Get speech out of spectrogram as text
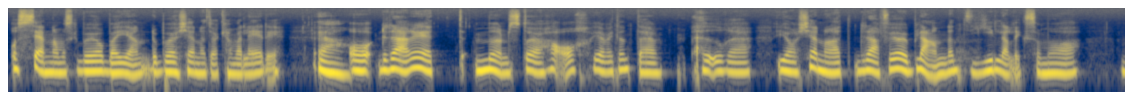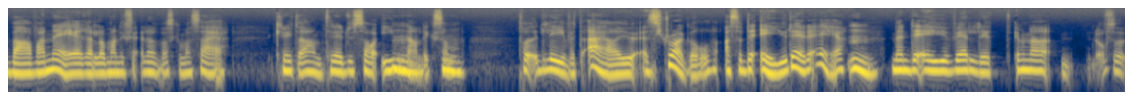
Och sen när man ska börja jobba igen, då börjar jag känna att jag kan vara ledig. Ja. Och det där är ett mönster jag har. Jag vet inte hur... eh, Jag känner att det är därför jag ibland inte gillar liksom att varva ner eller, man liksom, eller vad ska man säga, knyta an till det du sa innan. Liksom. För livet är ju en struggle. Alltså det är ju det det är. Men det är ju väldigt... Jag menar, också,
